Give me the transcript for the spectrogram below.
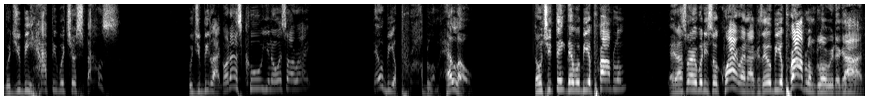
would you be happy with your spouse? Would you be like, oh, that's cool, you know, it's all right? There would be a problem. Hello. Don't you think there would be a problem? And that's why everybody's so quiet right now, because there would be a problem, glory to God.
